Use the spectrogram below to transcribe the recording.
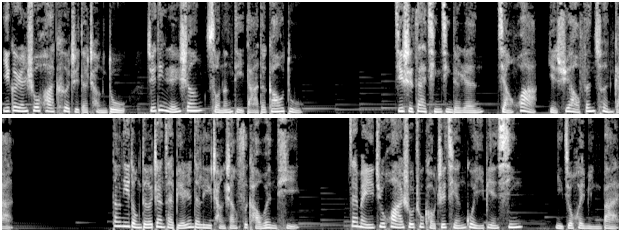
一个人说话克制的程度，决定人生所能抵达的高度。即使再亲近的人，讲话也需要分寸感。当你懂得站在别人的立场上思考问题，在每一句话说出口之前过一遍心，你就会明白。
